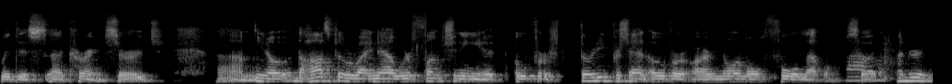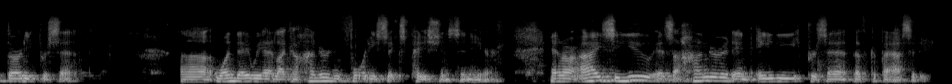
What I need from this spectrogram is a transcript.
with this uh, current surge. Um, you know, the hospital right now, we're functioning at over 30% over our normal full level. Wow. So at 130%. Uh, one day we had like 146 patients in here, and our ICU is 180% of capacity.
